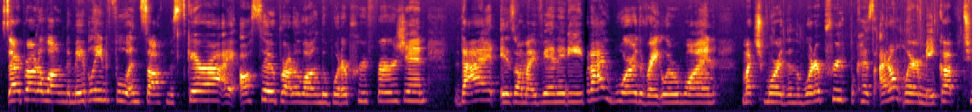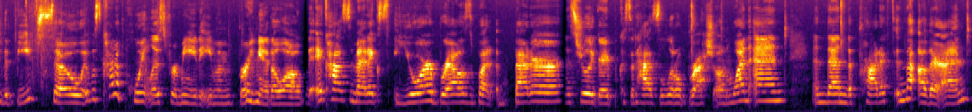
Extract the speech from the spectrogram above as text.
So I brought along the Maybelline Full and Soft Mascara. I also brought along the waterproof version. That is on my vanity, but I wore the regular one much more than the waterproof because I don't wear makeup to the beach, so it was kind of pointless for me to even bring it along. The IT Cosmetics Your Brows But Better. It's really great because it has a little brush on one end and then the product in the other end.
